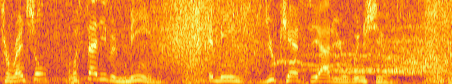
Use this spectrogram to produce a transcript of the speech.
Torrential? What's that even mean? It means you can't see out of your windshield.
